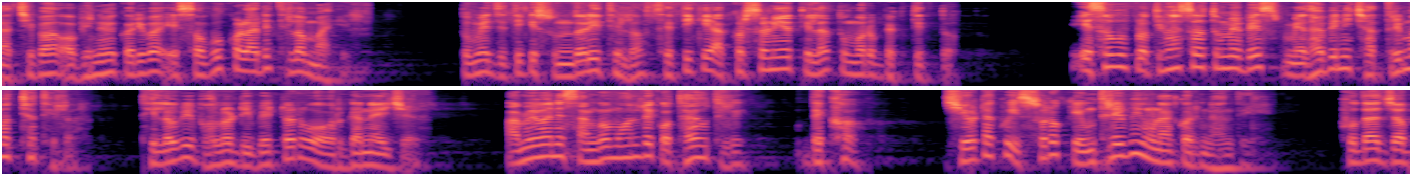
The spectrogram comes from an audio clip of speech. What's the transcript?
ନାଚିବା ଅଭିନୟ କରିବା ଏସବୁ କଳାରେ ଥିଲ ମାହିର। ତୁମେ ଯେତିକି ସୁନ୍ଦରୀ ଥିଲ ସେତିକି ଆକର୍ଷଣୀୟ ଥିଲା ତୁମର ବ୍ୟକ୍ତିତ୍ୱ। ଏସବୁ ପ୍ରତିଭା ସହ ତୁମେ ବେଶ ମେଧାବିନୀ ଛାତ୍ରୀ ମଧ୍ୟ ଥିଲ। ଥିଲ ବି ଭଲ ଡିବେଟର ଓ ଅର୍ଗାନାଇଜର। ଆମେମାନେ ସାଙ୍ଗ ମହଲରେ କଥା ହେଉଥିଲେ ଦେଖ ଝିଅଟାକୁ ଈଶ୍ୱର କେଉଁଥିରେ ବି ଉଣା କରିନାହାନ୍ତି। ଖୁଦା ଜବ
